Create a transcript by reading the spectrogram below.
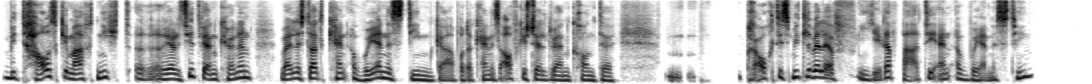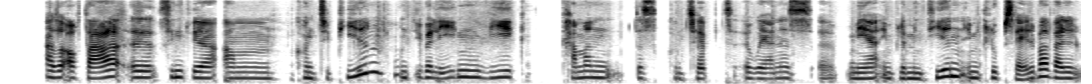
mit Hausgemacht nicht realisiert werden können, weil es dort kein Awareness-Team gab oder keines aufgestellt werden konnte. Braucht es mittlerweile auf jeder Party ein Awareness-Team? Also auch da äh, sind wir am Konzipieren und überlegen, wie kann man das Konzept Awareness äh, mehr implementieren im Club selber, weil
